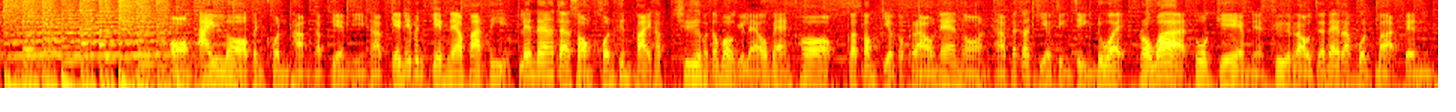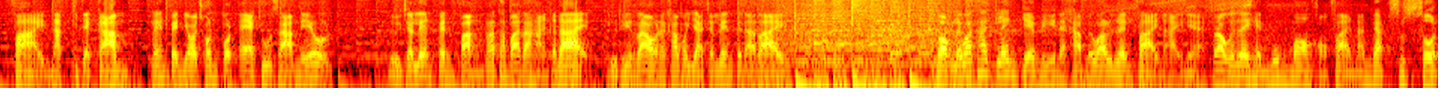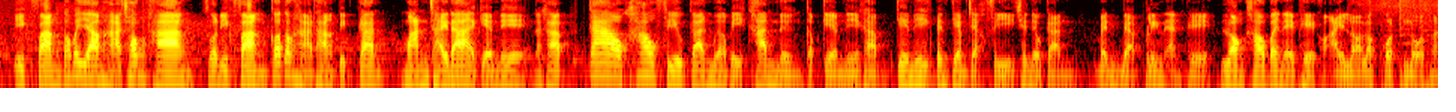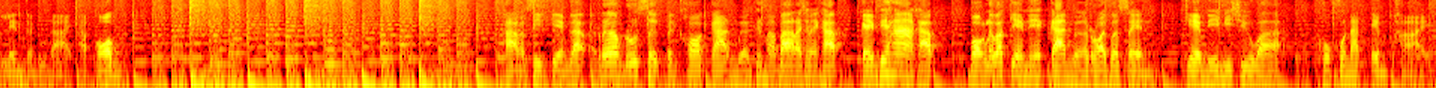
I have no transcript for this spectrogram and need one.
ของไอรอเป็นคนทำครับเกมนี้ครับ เกมนี้เป็นเกมแนวปาร์ตี้เล่นได้ตั้งแต่ 2 คนขึ้นไปครับ ชื่อมันก็บอกอยู่แล้วแบงคอกก็ต้องเกี่ยวกับเราแน่นอนครับ แล้วก็เกี่ยวจริง ๆ ด้วย เพราะว่าตัวเกมเนี่ย คือเราจะได้รับบทบาทเป็นฝ่ายนักกิจกรรม เล่นเป็นเยาวชนปลดแอกชู 3 นิ้ว หรือจะเล่นเป็นฝั่งรัฐบาลทหารก็ได้ อยู่ที่เรานะครับว่าอยากจะเล่นเป็นอะไร บอกเลยว่าถ้าเล่นเกมนี้นะครับไม่ว่าเล่นฝ่ายไหนเนี่ยเราก็จะได้เห็นมุมมองของฝ่ายนั้นแบบสุดๆ อีกฝั่งต้องพยายามหาช่องทาง ส่วนอีกฝั่งก็ต้องหาทางปิดกั้น มันใช้ได้เกมนี้นะครับก้าวเข้าฟิลการเมืองไปอีกขั้นหนึ่งกับเกมนี้ครับเกมนี้เป็นเกมแจกฟรีเช่นเดียวกันเป็นแบบ print and play ลองเข้าไปในเพจของ i อแล้วกดโหลดมาเล่นกันดูได้ครับผม ผ่านมา4เกม แล้วเริ่มรู้สึกเป็นคอการเมืองขึ้นมาบ้างแล้วใช่ไหมครับเกมที่5ครับบอกเลยว่าเกมนี้การเมือง 100%เกมนี้มีชื่อว่า Coconut Empire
